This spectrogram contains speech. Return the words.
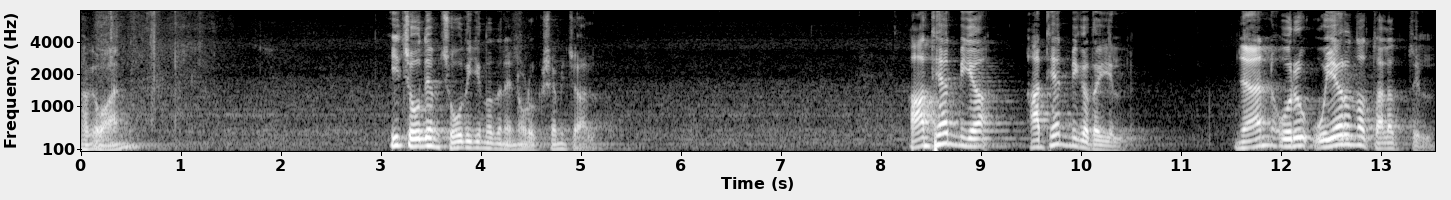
ഭഗവാൻ ഈ ചോദ്യം ചോദിക്കുന്നതിന് എന്നോട് ക്ഷമിച്ചാൽ ആധ്യാത്മിക ആധ്യാത്മികതയിൽ ഞാൻ ഒരു ഉയർന്ന തലത്തിൽ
